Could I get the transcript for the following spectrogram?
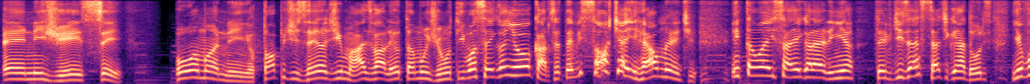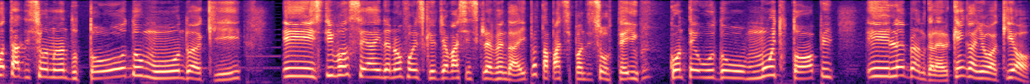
NGC. Boa, maninho. Top de zera demais. Valeu, tamo junto. E você ganhou, cara. Você teve sorte aí, realmente. Então é isso aí, galerinha. Teve 17 ganhadores. E eu vou estar tá adicionando todo mundo aqui. E se você ainda não for inscrito, já vai se inscrevendo aí para estar tá participando de sorteio, conteúdo muito top. E lembrando, galera, quem ganhou aqui, ó,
